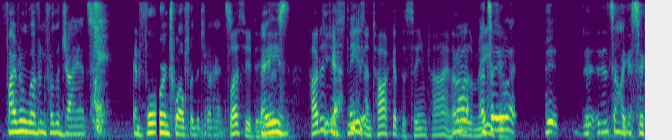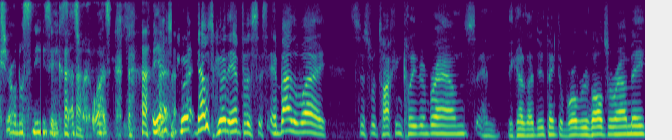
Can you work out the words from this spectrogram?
five and eleven for the Giants, and four and twelve for the Giants. Bless you, David. And he's How did you yeah, sneeze you. and talk at the same time? That Uh, was amazing. I'll tell you what. It, it, it sounded like a six-year-old was sneezing because that's what it was. yeah, Good, that was good emphasis. And by the way, since we're talking Cleveland Browns, and because I do think the world revolves around me,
